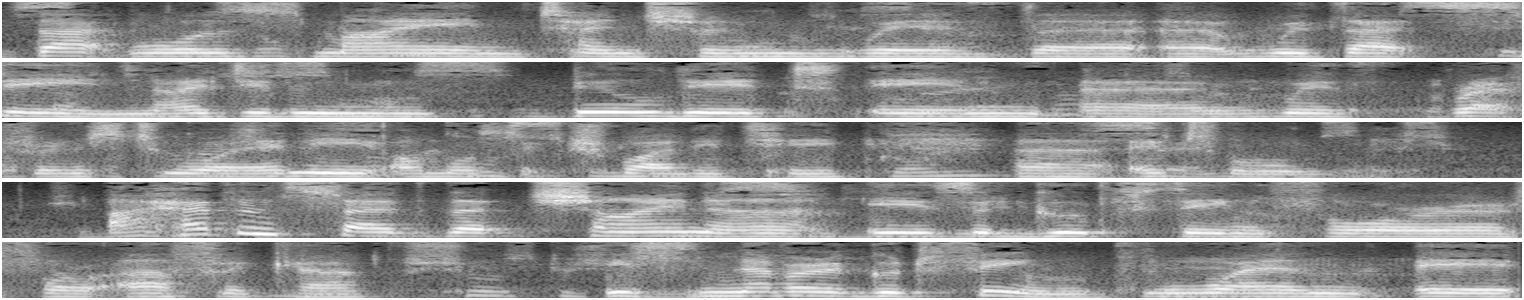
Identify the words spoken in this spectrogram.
that was my intention with uh, uh, with that scene. I didn't build it in uh, with reference to any homosexuality uh, at all. I haven't said that China is a good thing for for Africa. It's never a good thing when a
